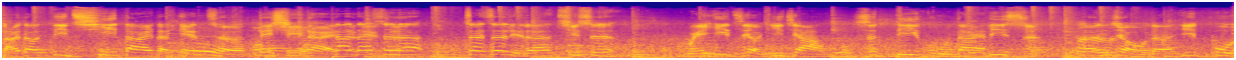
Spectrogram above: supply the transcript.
来到第七代的电车，第七代那但是呢，在这里呢，其实唯一只有一架是第五代，历史很久的一部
